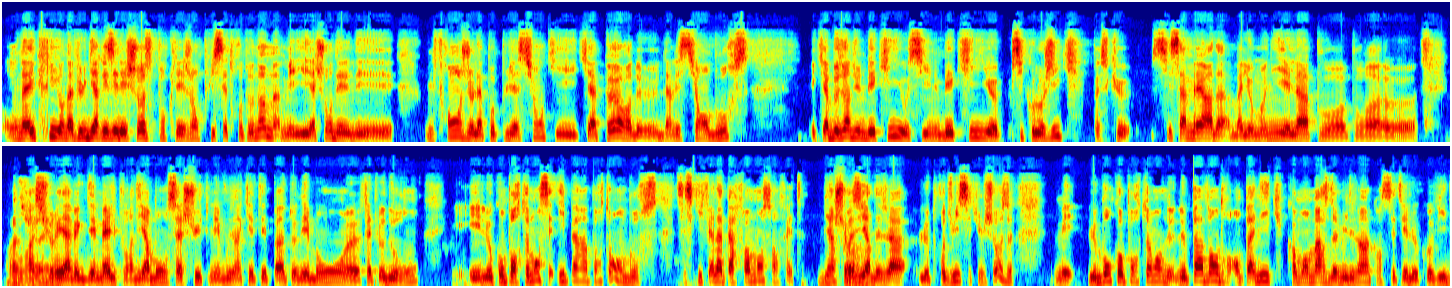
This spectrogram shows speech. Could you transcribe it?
on a écrit, on a vulgarisé les choses pour que les gens puissent être autonomes, mais il y a toujours des, des, une frange de la population qui, qui a peur d'investir en bourse et qui a besoin d'une béquille aussi, une béquille euh, psychologique, parce que si ça merde, bah, Yomoni est là pour, pour, euh, pour rassurer avec des mails, pour dire bon, ça chute, mais vous inquiétez pas, tenez bon, euh, faites le dos rond. Et, le comportement, c'est hyper important en bourse. C'est ce qui fait la performance en fait. Bien, choisir déjà le produit, c'est une chose, mais le bon comportement, ne, ne, pas vendre en panique comme en mars 2020 quand c'était le Covid.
